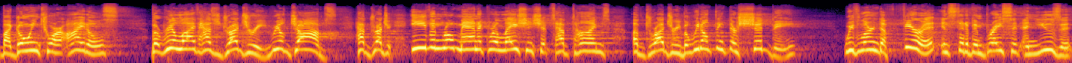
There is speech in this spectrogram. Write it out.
by going to our idols, but real life has drudgery. Real jobs have drudgery. Even romantic relationships have times of drudgery, but we don't think there should be. We've learned to fear it instead of embrace it and use it,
